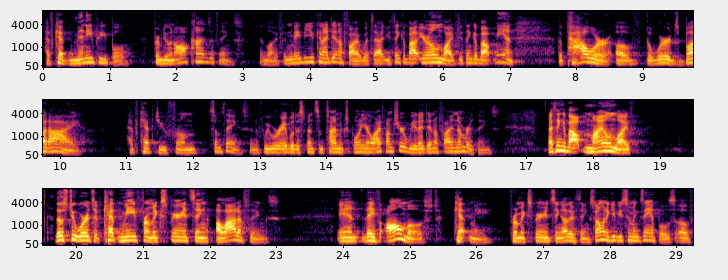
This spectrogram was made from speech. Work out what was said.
have kept many people from doing all kinds of things in life. And maybe you can identify with that. You think about your own life. You think about, man, the power of the words, but I have kept you from some things. And if we were able to spend some time exploring your life, I'm sure we'd identify a number of things. I think about my own life. Those two words have kept me from experiencing a lot of things. And they've almost kept me from experiencing other things. So I want to give you some examples of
